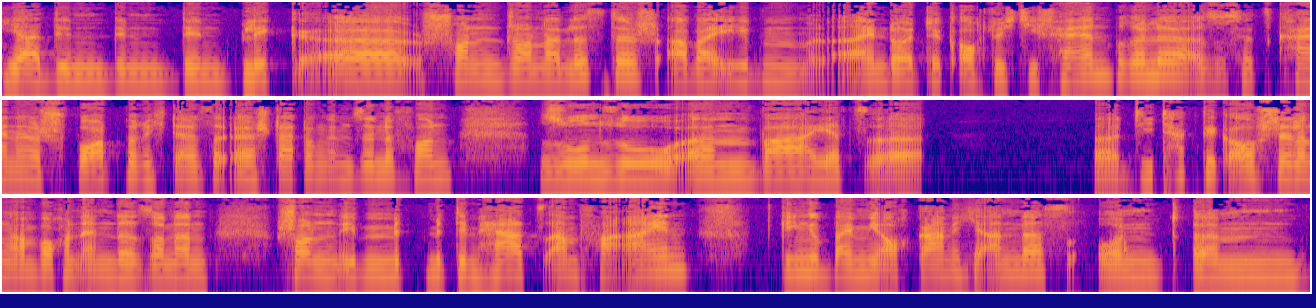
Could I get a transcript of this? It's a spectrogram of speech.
ja den den den Blick äh, schon journalistisch, aber eben eindeutig auch durch die Fanbrille. Also es ist jetzt keine Sportberichterstattung im Sinne von so und so ähm, war jetzt äh, äh, die Taktikaufstellung am Wochenende, sondern schon eben mit, mit dem Herz am Verein. Ginge bei mir auch gar nicht anders. Und ähm,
